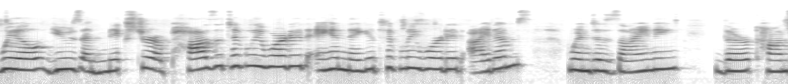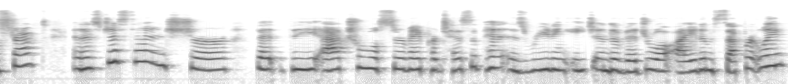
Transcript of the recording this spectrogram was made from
will use a mixture of positively worded and negatively worded items when designing their construct. And it's just to ensure that the actual survey participant is reading each individual item separately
